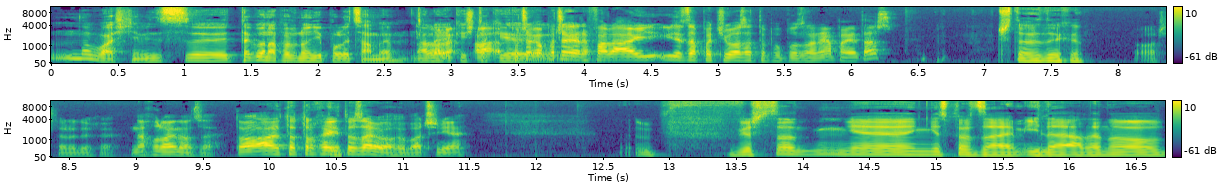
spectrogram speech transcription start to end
no właśnie, więc y, tego na pewno nie polecamy, ale, ale jakieś takie... A, poczekaj, poczekaj, Rafał, a ile zapłaciła za te pół Poznania, pamiętasz? Cztery dychy. O, cztery dychy. Na hulajnodze. To, ale to trochę jej to zajęło chyba, czy nie? Wiesz co, nie, nie sprawdzałem ile, ale no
